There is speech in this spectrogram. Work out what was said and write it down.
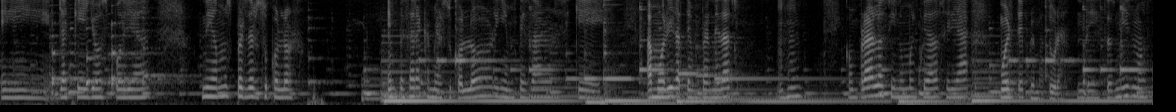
eh, ya que ellos podrían, digamos, perder su color, empezar a cambiar su color y empezar así que a morir a temprana edad. Comprarlos sin un buen cuidado sería muerte prematura de estos mismos.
